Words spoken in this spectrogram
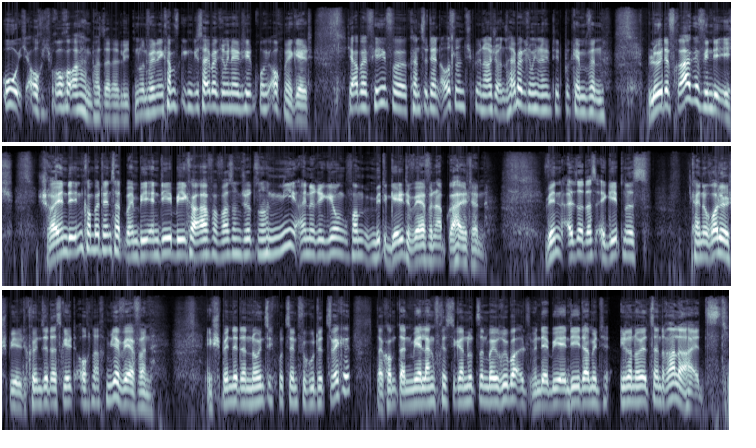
Oh, ich auch, ich brauche auch ein paar Satelliten. Und für den Kampf gegen die Cyberkriminalität brauche ich auch mehr Geld. Ja, aber Fefe, kannst du denn Auslandsspionage und Cyberkriminalität bekämpfen? Blöde Frage, finde ich. Schreiende Inkompetenz hat beim BND, BKA, Verfassungsschutz noch nie eine Regierung vom mit Geld werfen abgehalten. Wenn also das Ergebnis keine Rolle spielt, können sie das Geld auch nach mir werfen. Ich spende dann 90% für gute Zwecke. Da kommt dann mehr langfristiger Nutzen bei rüber, als wenn der BND damit ihre neue Zentrale heizt.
